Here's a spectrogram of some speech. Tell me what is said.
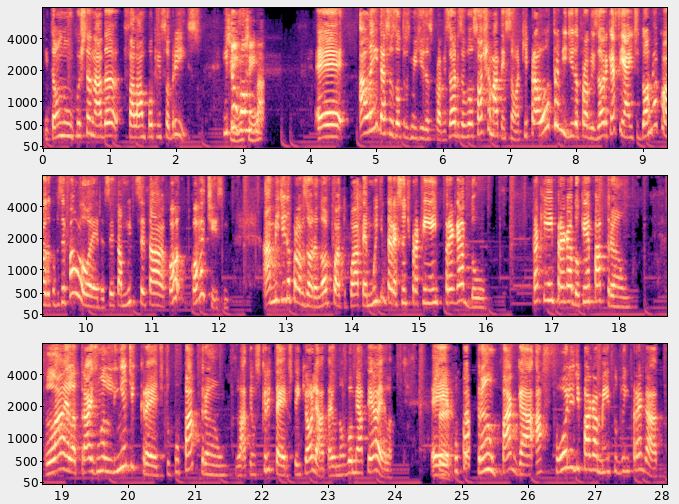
Então, não custa nada falar um pouquinho sobre isso. Então, sim, vamos sim. lá. É, além dessas outras medidas provisórias, eu vou só chamar atenção aqui para outra medida provisória, que assim, a gente dorme e acorda, como você falou, Eda. Você está muito, você está corretíssimo. A medida provisória 944 é muito interessante para quem é empregador. Para quem é empregador, quem é patrão. Lá ela traz uma linha de crédito para o patrão. Lá tem os critérios, tem que olhar, tá? Eu não vou me ater a ela é, para o patrão pagar a folha de pagamento do empregado.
